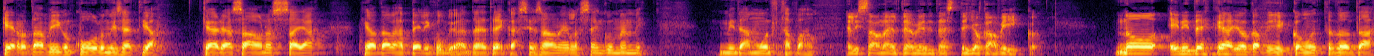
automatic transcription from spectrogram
kerrotaan viikon kuulumiset ja käydään saunassa ja hiotaan vähän pelikuvioita, ja eikä se saunailla sen kummemmin mitään muuta tapahdu. Eli saunailtoja vietetään sitten joka viikko? No, ei niitä ehkä ihan joka viikko, mutta tota,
